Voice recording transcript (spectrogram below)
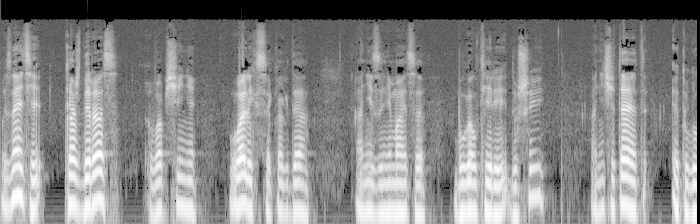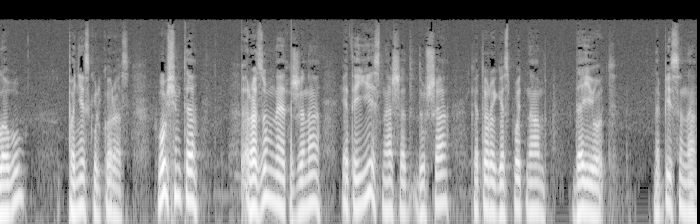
Вы знаете, каждый раз в общине у Алекса, когда они занимаются бухгалтерией души, они читают эту главу по нескольку раз. В общем-то, разумная жена – это и есть наша душа, которую Господь нам дает. Написано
